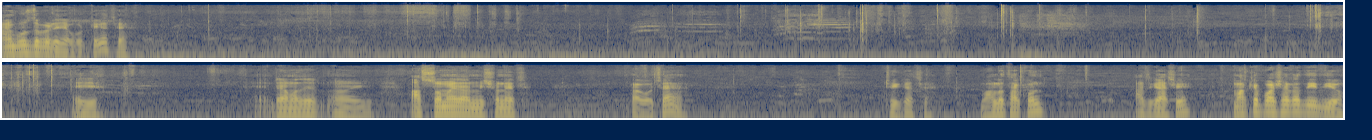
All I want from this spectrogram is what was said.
আমি বুঝতে পেরে যাব, ঠিক আছে? এই যে, এটা আমাদের, ওই আশ্রমের আর মিশনের কাগজ হ্যাঁ? ঠিক আছে। ভালো থাকুন। আজকে আসি। মাকে পয়সাটা দিয়ে দিও।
